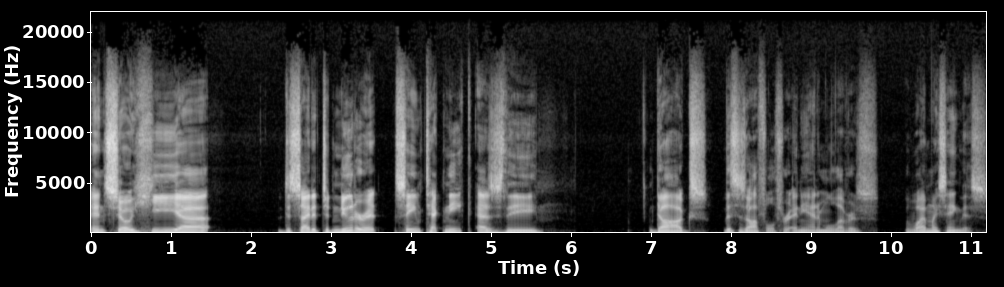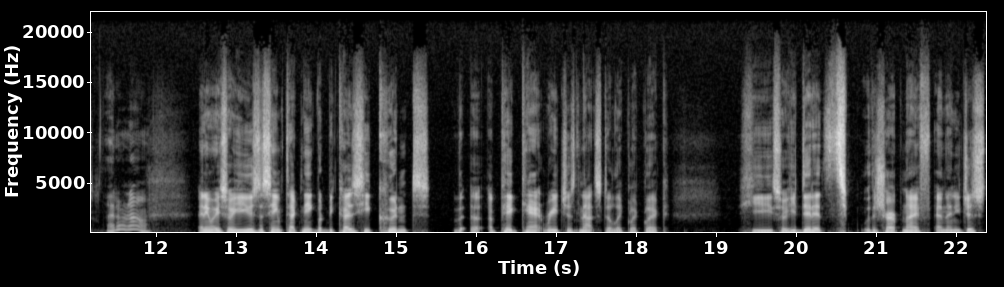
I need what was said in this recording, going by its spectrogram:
And so he uh, decided to neuter it. Same technique as the dogs. This is awful for any animal lovers. Why am I saying this? I don't know. Anyway, so he used the same technique, but because he couldn't, the, a, pig can't reach his nuts to lick, lick, lick. He so he did it with a sharp knife, and then he just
